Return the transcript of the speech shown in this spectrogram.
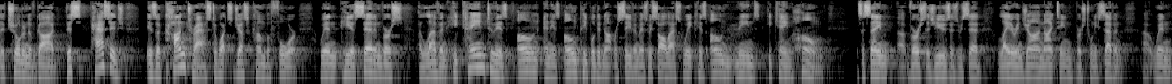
the children of God, this passage is a contrast to what's just come before when he has said in verse 11, He came to His own, and His own people did not receive Him. As we saw last week, His own means He came home. It's the same uh, verse as used, as we said, later in John 19, verse 27, uh, when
